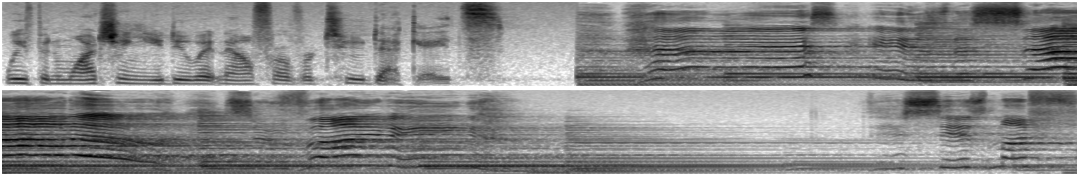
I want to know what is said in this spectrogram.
We've been watching you do it now for over two decades. my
